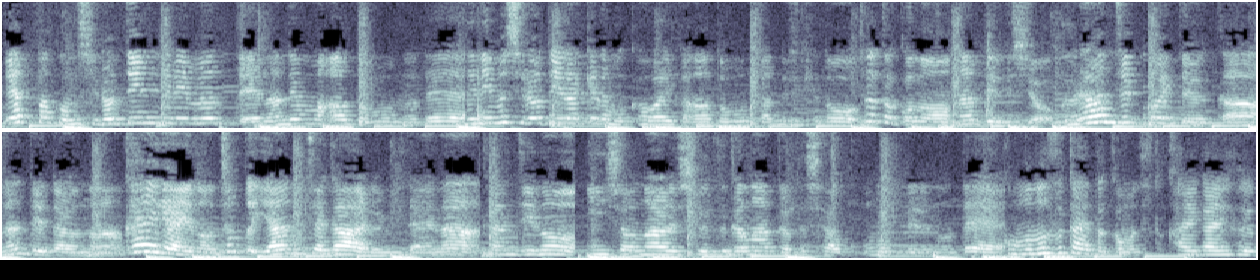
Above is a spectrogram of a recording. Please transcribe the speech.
やっぱこの白 T にデニムって何でも合うと思うのでデニム白 T だけでも可愛いかなと思ったんですけどちょっとこの何て言うんでしょうグランジっぽいというか何て言うんだろうな海外のちょっとやんちゃガールみたいな感じの印象のあるシューズかなって私は思ってるので小物使いとかもちょっと海外風っ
